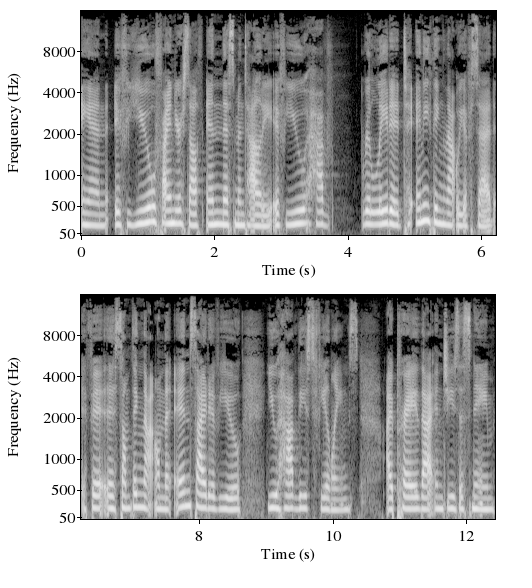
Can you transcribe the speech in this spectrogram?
And if you find yourself in this mentality, if you have related to anything that we have said, if it is something that on the inside of you, you have these feelings, I pray that in Jesus' name,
